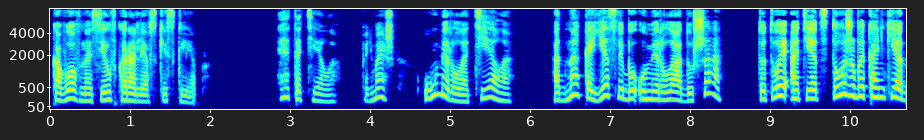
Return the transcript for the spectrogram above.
кого вносил в королевский склеп. Это тело, понимаешь, умерло тело. Однако, если бы умерла душа, то твой отец тоже бы коньки от...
